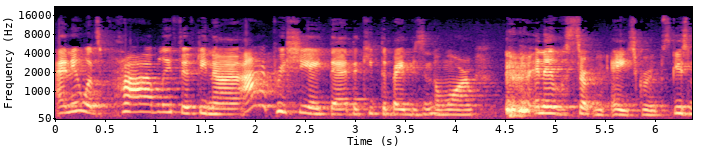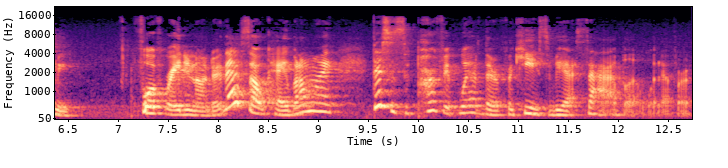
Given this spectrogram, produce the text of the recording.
and it was probably 59 i appreciate that to keep the babies in the warm and it was certain age group excuse me fourth grade and under. That's okay but i'm like this is the perfect weather for kids to be outside but whatever.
